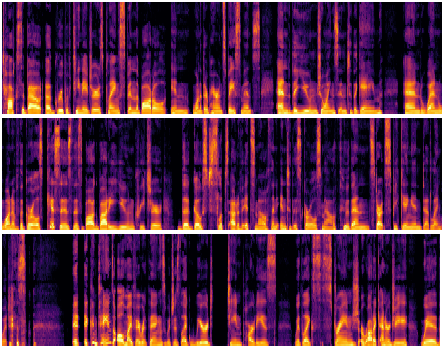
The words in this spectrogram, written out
talks about a group of teenagers playing spin the bottle in one of their parents' basements, and the Yoon joins into the game. And when one of the girls kisses this bog body Yoon creature, the ghost slips out of its mouth and into this girl's mouth, who then starts speaking in dead languages. it, it contains all my favorite things, which is like weird teen parties with like strange erotic energy with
